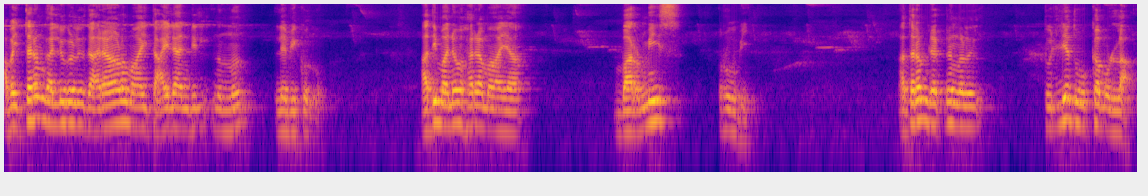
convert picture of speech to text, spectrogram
അപ്പോൾ ഇത്തരം കല്ലുകൾ ധാരാളമായി തായ്ലാൻഡിൽ നിന്ന് ലഭിക്കുന്നു. അതിമനോഹരമായ ബർമീസ് റൂബി. അത്തരം രത്നങ്ങൾ തുല്യ തൂക്കമുള്ള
